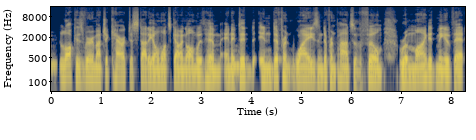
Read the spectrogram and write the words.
Locke is very much a character study on what's going on with him. And it mm. did, in different ways, in different parts of the film, reminded me of that.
